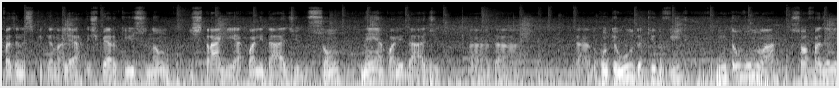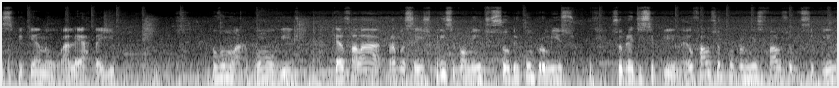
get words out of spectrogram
fazendo esse pequeno alerta, espero que isso não estrague a qualidade do som, nem a qualidade ah, da, do conteúdo aqui do vídeo. Então vamos lá, só fazendo esse pequeno alerta aí. Então vamos lá, vamos ao vídeo. Quero falar para vocês principalmente sobre compromisso, sobre a disciplina. Eu falo sobre compromisso, falo sobre disciplina,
